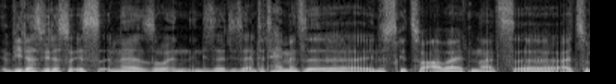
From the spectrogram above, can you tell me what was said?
wie das wie das so ist, ne, so in, in dieser, dieser Entertainment-Industrie zu arbeiten als, äh, als so,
